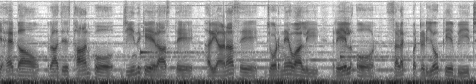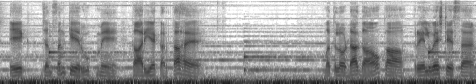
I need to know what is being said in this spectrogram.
यह गाँव राजस्थान को जींद के रास्ते हरियाणा से जोड़ने वाली रेल और सड़क पटड़ियों के बीच एक जंक्शन के रूप में कार्य करता है। मतलोडा गाँव का रेलवे स्टेशन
